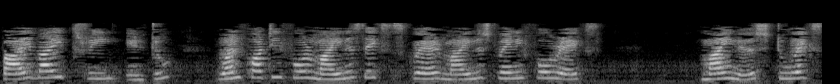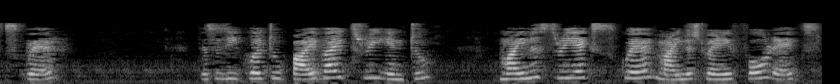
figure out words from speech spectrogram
pi by 3 into 144 minus x square minus 24x minus 2x square. This is equal to pi by 3 into minus 3x square minus 24x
